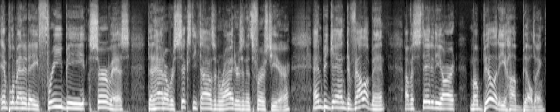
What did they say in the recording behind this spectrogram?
implemented a Freebee service that had over 60,000 riders in its first year, and began development of a state of the art mobility hub building.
